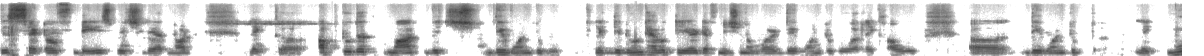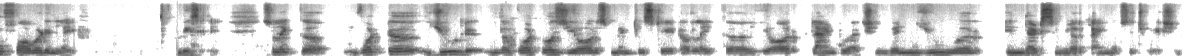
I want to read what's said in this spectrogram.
this set of days which they are not like uh, up to the mark which they want to go. Like they don't have a clear definition of what they want to go or like how uh, they want to like move forward in life basically. So like uh, what uh, you did, what was your mental state or like uh, your plan to action when you were in that similar kind of situation?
